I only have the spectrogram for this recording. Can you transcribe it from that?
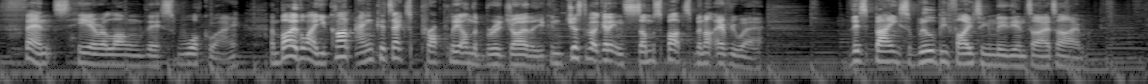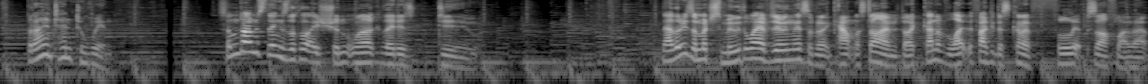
fence here along this walkway. And by the way, you can't anchor techs properly on the bridge either. You can just about get it in some spots, but not everywhere. This base will be fighting me the entire time. But I intend to win. Sometimes things look like they shouldn't work, they just do. Now, there is a much smoother way of doing this, I've done it countless times, but I kind of like the fact it just kind of flips off like that.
